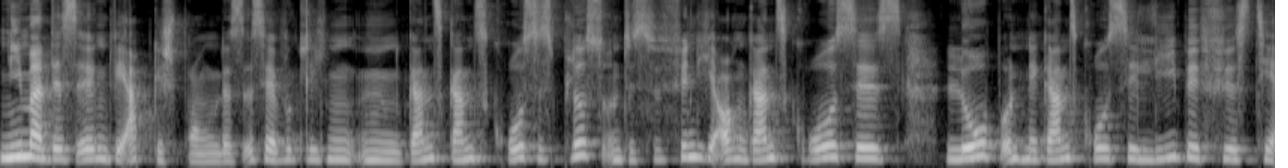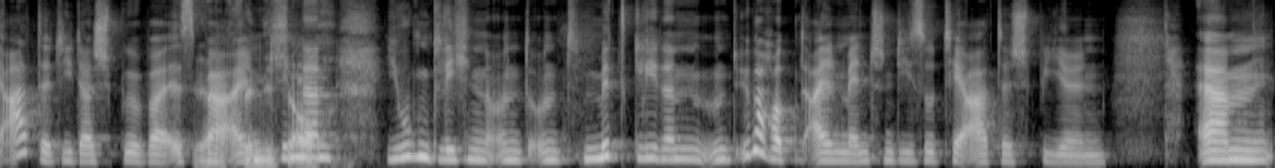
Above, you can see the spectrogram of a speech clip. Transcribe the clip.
niemand ist irgendwie abgesprungen. Das ist ja wirklich ein, ein ganz, ganz großes Plus. Und das finde ich auch ein ganz großes Lob und eine ganz große Liebe fürs Theater, die da spürbar ist ja, bei allen Kindern, auch. Jugendlichen und, und Mitgliedern und überhaupt allen Menschen, die so Theater spielen. Ähm,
